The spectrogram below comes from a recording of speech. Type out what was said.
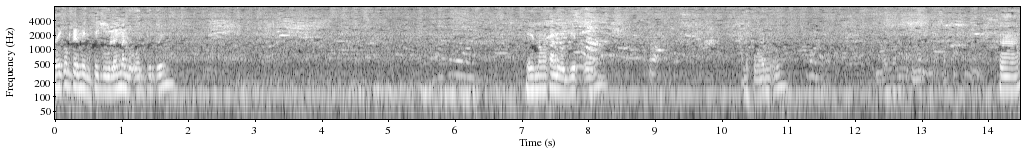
Sa'yo kung perminti, gulay maluod po doon. Ayun mga kalugit, oh. Nakuha oh. Pero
